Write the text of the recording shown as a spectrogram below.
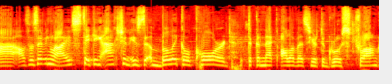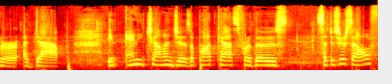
Uh, also, saving lives. Taking action is the umbilical cord to connect all of us here to grow stronger, adapt in any challenges. A podcast for those such as yourself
